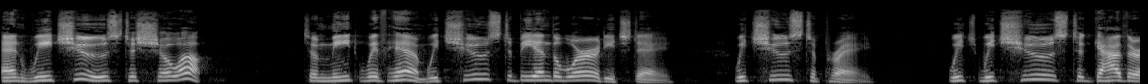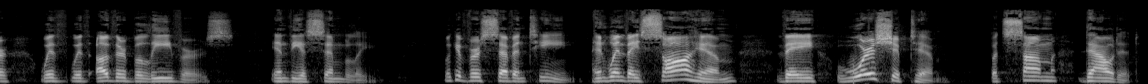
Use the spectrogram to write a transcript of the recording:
And we choose to show up, to meet with Him. We choose to be in the Word each day. We choose to pray. We, we choose to gather with, with other believers in the assembly. Look at verse 17. And when they saw him, they worshiped him, but some doubted.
